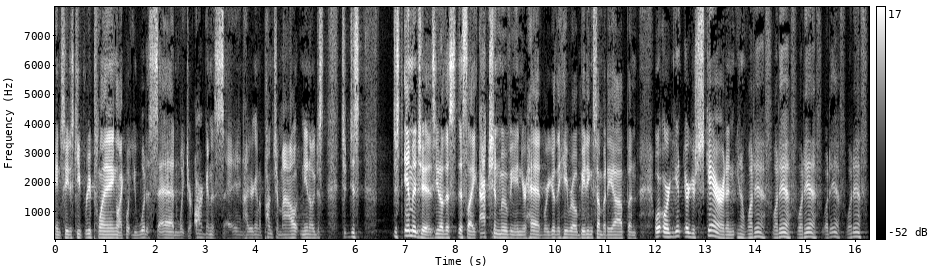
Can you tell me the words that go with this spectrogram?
and so you just keep replaying like what you would have said and what you are going to say and how you're going to punch them out. And you know just just just images you know this this like action movie in your head where you're the hero beating somebody up. And or or, you, or you're scared and you know what if what if what if what if what if?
